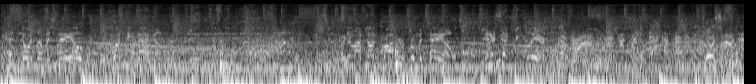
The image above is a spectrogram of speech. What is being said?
We're heading north on Mateo. Requesting backup. Turn your left on Crocker from Mateo. Intersection clear. Come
